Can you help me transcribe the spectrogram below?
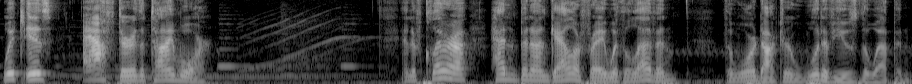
which is after the Time War. And if Clara hadn't been on Gallifrey with Eleven, the War Doctor would have used the weapon,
